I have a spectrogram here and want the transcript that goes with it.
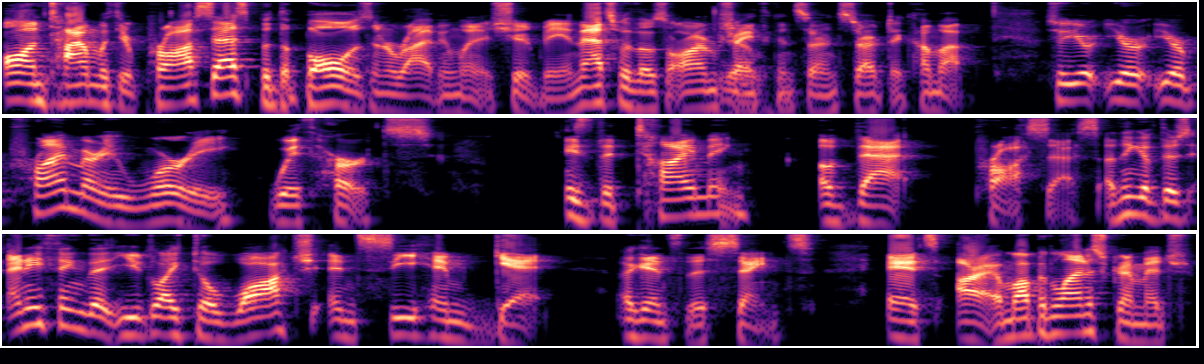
on time with your process, but the ball isn't arriving when it should be, and that's where those arm strength concerns start to come up. So your your your primary worry with Hurts is the timing of that process. I think if there's anything that you'd like to watch and see him get against the Saints, it's all right. I'm up in line of scrimmage.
